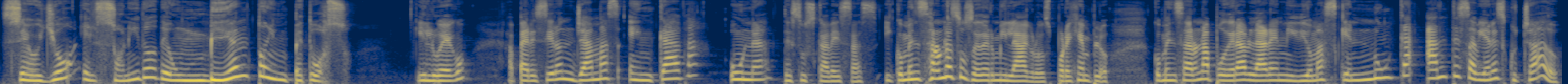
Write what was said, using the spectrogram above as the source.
se oyó el sonido de un viento impetuoso. Y luego aparecieron llamas en cada una de sus cabezas y comenzaron a suceder milagros. Por ejemplo, comenzaron a poder hablar en idiomas que nunca antes habían escuchado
